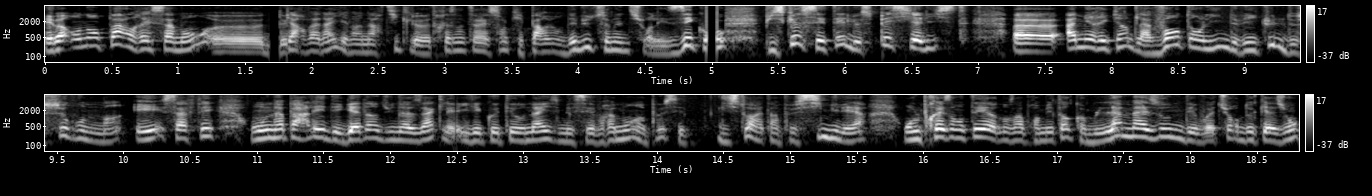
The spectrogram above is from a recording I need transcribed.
Eh ben, on en parle récemment euh, de Carvana. Il y avait un article très intéressant qui est paru en début de semaine sur les échos, puisque c'était le spécialiste euh, américain de la vente en ligne de véhicules de seconde main. Et ça fait, on a parlé des gadins du Nasdaq, il est coté au NICE, mais c'est vraiment un peu, l'histoire est un peu similaire. On le présentait euh, dans un premier temps comme l'Amazon des voitures d'occasion.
